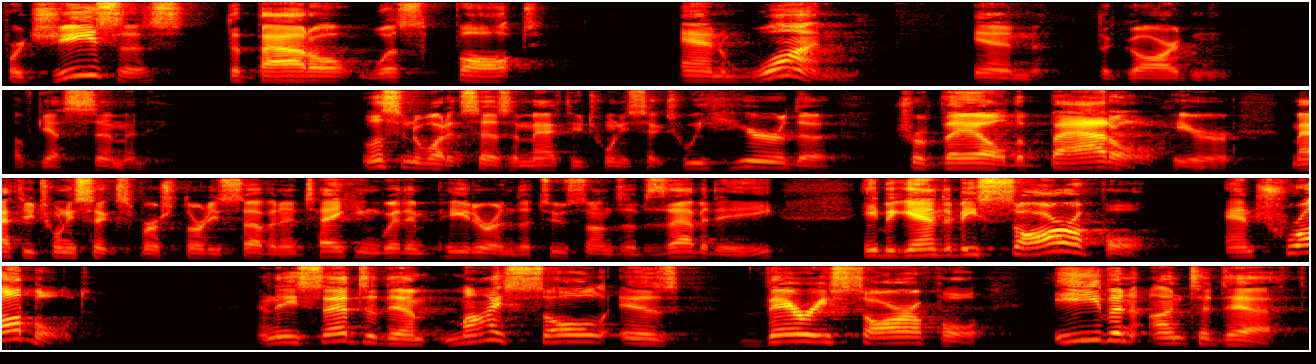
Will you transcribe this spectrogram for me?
For Jesus, the battle was fought and won in the Garden of Gethsemane. Listen to what it says in Matthew 26. We hear the travail, the battle here. Matthew 26, verse 37. And taking with him Peter and the two sons of Zebedee, he began to be sorrowful and troubled. And then he said to them, My soul is very sorrowful, even unto death.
